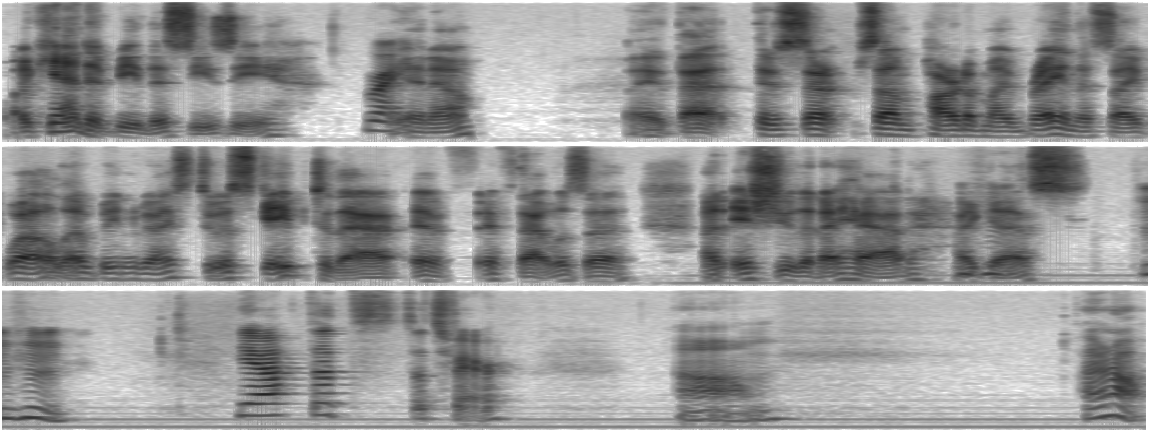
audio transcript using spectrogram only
why can't it be this easy Right. you know like that there's some part of my brain that's like well that'd be nice to escape to that if if that was a an issue that i had i Mhm. guess Mm-hmm. Yeah, that's that's fair. Um, I don't know.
